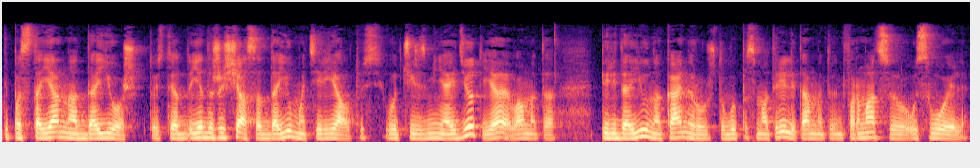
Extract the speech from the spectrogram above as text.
ты постоянно отдаешь. То есть я, я даже сейчас отдаю материал. То есть вот через меня идет, я вам это передаю на камеру, чтобы вы посмотрели, там эту информацию усвоили.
